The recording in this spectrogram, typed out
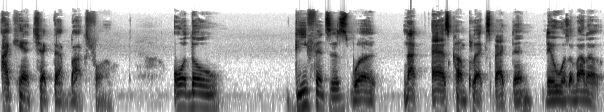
I can't check that box for him. Although defenses were not as complex back then, there was a lot of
